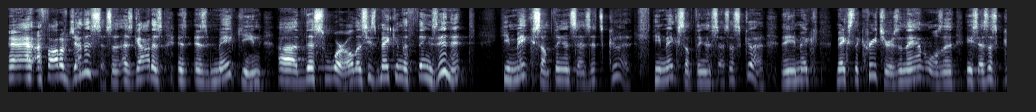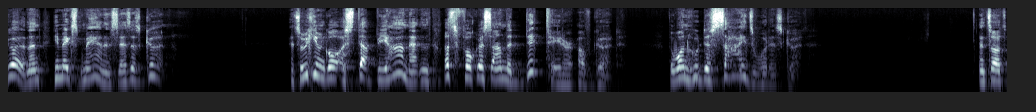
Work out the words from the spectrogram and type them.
I thought of Genesis as God is, is, is making uh, this world, as He's making the things in it. He makes something and says it's good. He makes something and says it's good. And he make, makes the creatures and the animals and he says it's good. And then he makes man and says it's good. And so we can even go a step beyond that and let's focus on the dictator of good, the one who decides what is good. And so it's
